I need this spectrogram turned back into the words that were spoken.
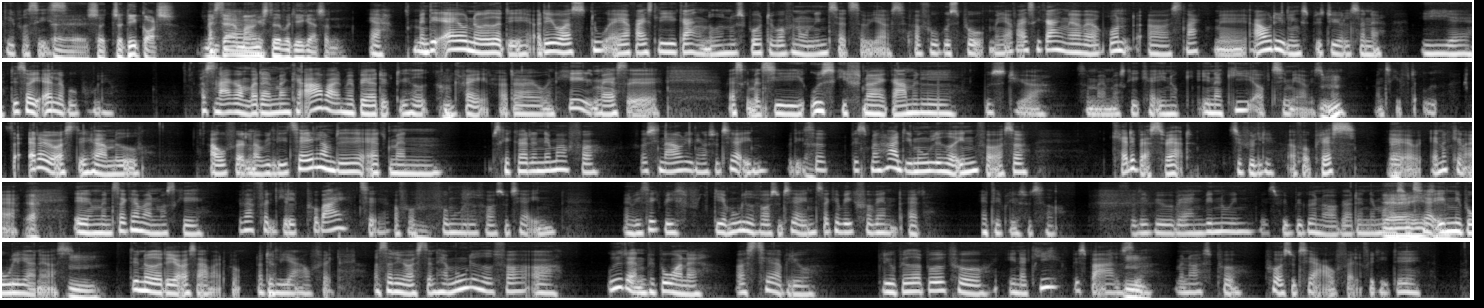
Det er præcis. Øh, så, så det er godt. Men altså, der er mange steder, hvor de ikke er sådan. Ja, men det er jo noget af det, og det er jo også, nu er jeg faktisk lige i gang med, nu spurgte du, hvorfor nogle indsatser vi også har fokus på, men jeg er faktisk i gang med at være rundt og snakke med afdelingsbestyrelserne, i, øh, det er så i Allerbobolig, og snakke om, hvordan man kan arbejde med bæredygtighed mm. konkret, mm. og der er jo en hel masse, hvad skal man sige, udskiftner af gammel udstyr, som man måske kan energioptimere, hvis mm. man, man skifter ud. Så er der jo også det her med affald, når vi lige taler om det, at man skal gøre det nemmere for, for sin afdeling at sortere ind. Fordi ja. så, hvis man har de muligheder indenfor, så kan det være svært, selvfølgelig, at få plads. Ja. Øh, anerkender jeg. Ja. Øh, men så kan man måske i hvert fald hjælpe på vej til at få, mm. få mulighed for at sortere ind. Men hvis ikke vi giver mulighed for at sortere ind, så kan vi ikke forvente, at, at det bliver sorteret. Så det vil jo være en win-win, hvis vi begynder at gøre det nemmere ja, at sortere inde i boligerne også. Mm. Det er noget af det, jeg også arbejder på, når det ja. lige er affald. Og så er det jo også den her mulighed for at uddanne beboerne også til at blive, blive bedre både på energibesparelse, mm. men også på, på at sortere affald, fordi det,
